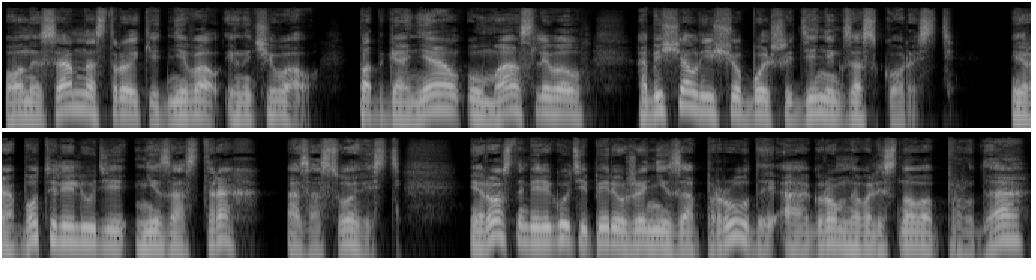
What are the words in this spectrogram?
Он и сам на стройке дневал и ночевал, подгонял, умасливал, обещал еще больше денег за скорость. И работали люди не за страх, а за совесть. И рос на берегу теперь уже не за пруды, а огромного лесного пруда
